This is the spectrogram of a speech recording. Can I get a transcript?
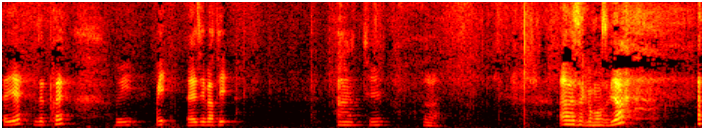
Ça y est, vous êtes prêts? Oui. Oui, allez c'est parti. Ah, 1, 2, ah bah ça commence bien.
